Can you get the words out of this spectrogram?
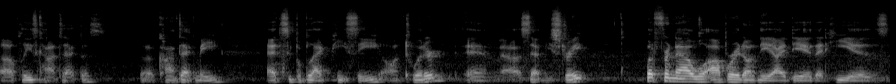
Uh, please contact us. Uh, contact me at SuperBlackPC on Twitter and uh, set me straight. But for now, we'll operate on the idea that he is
